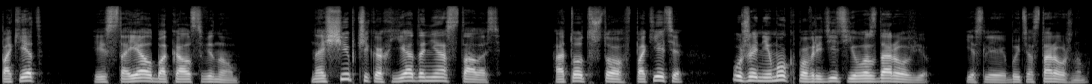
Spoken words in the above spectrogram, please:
пакет и стоял бокал с вином. На щипчиках яда не осталось, а тот, что в пакете, уже не мог повредить его здоровью, если быть осторожным.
